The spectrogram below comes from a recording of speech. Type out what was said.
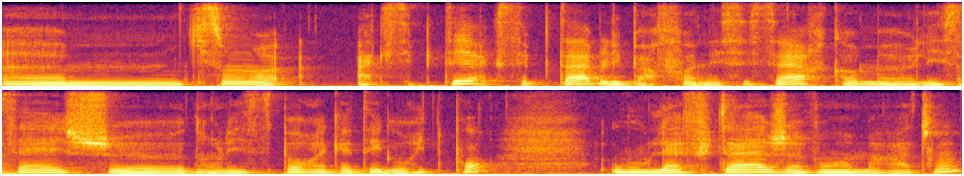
euh, qui sont acceptées, acceptables et parfois nécessaires, comme euh, les sèches euh, dans les sports à catégorie de poids ou l'affûtage avant un marathon.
